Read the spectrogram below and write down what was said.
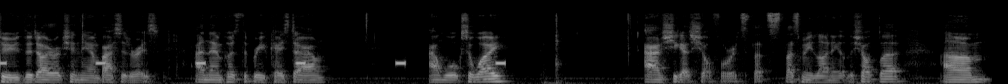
to the direction the ambassador is, and then puts the briefcase down and walks away. And she gets shot for it. That's that's me lining up the shot there. Um,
